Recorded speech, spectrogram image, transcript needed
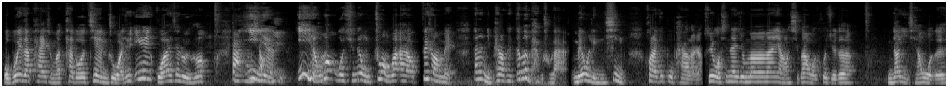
我不会再拍什么太多建筑啊，就因为国外建筑有时候你一眼一眼望过去那种壮观，哎呀非常美，但是你拍照片根本拍不出来，没有灵性。后来就不拍了，然后所以我现在就慢慢慢养了习惯，我会觉得。你知道以前我的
